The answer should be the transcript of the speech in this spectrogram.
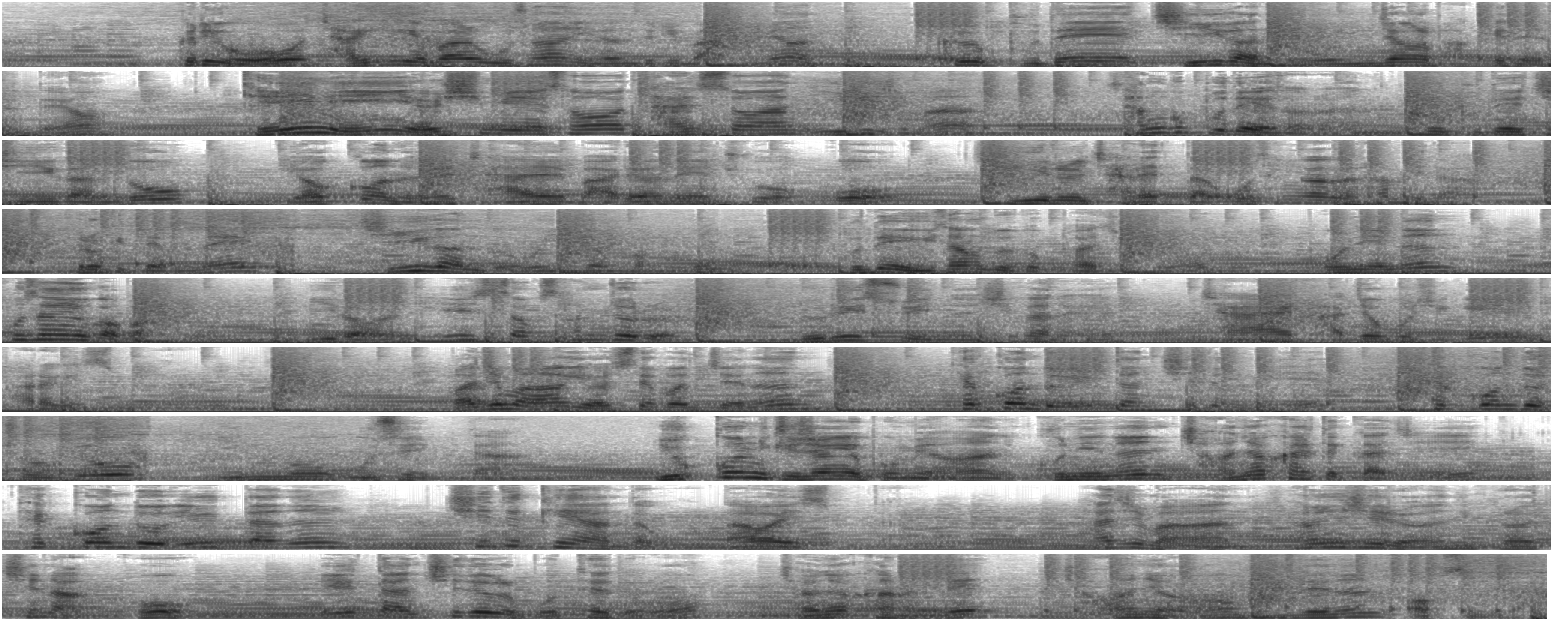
그리고 자기개발 우수한 인원들이 많으면 그 부대의 지휘관도 인정을 받게 되는데요. 개인이 열심히 해서 달성한 일이지만 상급 부대에서는 그 부대 지휘관도 여건을 잘 마련해 주었고 지휘를 잘했다고 생각을 합니다. 그렇기 때문에 지휘관도 인정받고 부대 위상도 높아지고 본인은 포상휴가 받고 이런 일석삼조를 누릴 수 있는 시간을 잘 가져보시길 바라겠습니다. 마지막 13번째는 태권도 1단 취득 및 태권도 조교 임무 우수입니다. 육군 규정에 보면 군인은 전역할 때까지 태권도 1단을 취득해야 한다고 나와 있습니다. 하지만 현실은 그렇지는 않고 1단 취득을 못해도 전역하는데 전혀 문제는 없습니다.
